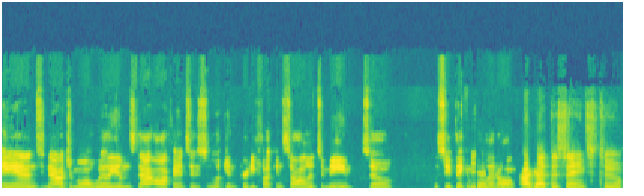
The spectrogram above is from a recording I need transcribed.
and now Jamaal Williams. That offense is looking pretty fucking solid to me. So let's see if they can pull Yeah. it off. I got the Saints too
